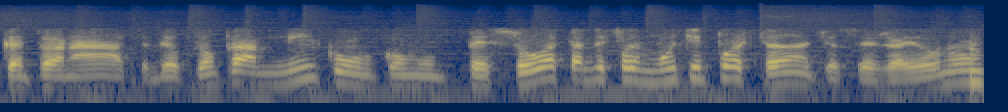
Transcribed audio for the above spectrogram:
campeonato, entendeu? Então, para mim, como, como pessoa, também foi muito importante. Ou seja, eu não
